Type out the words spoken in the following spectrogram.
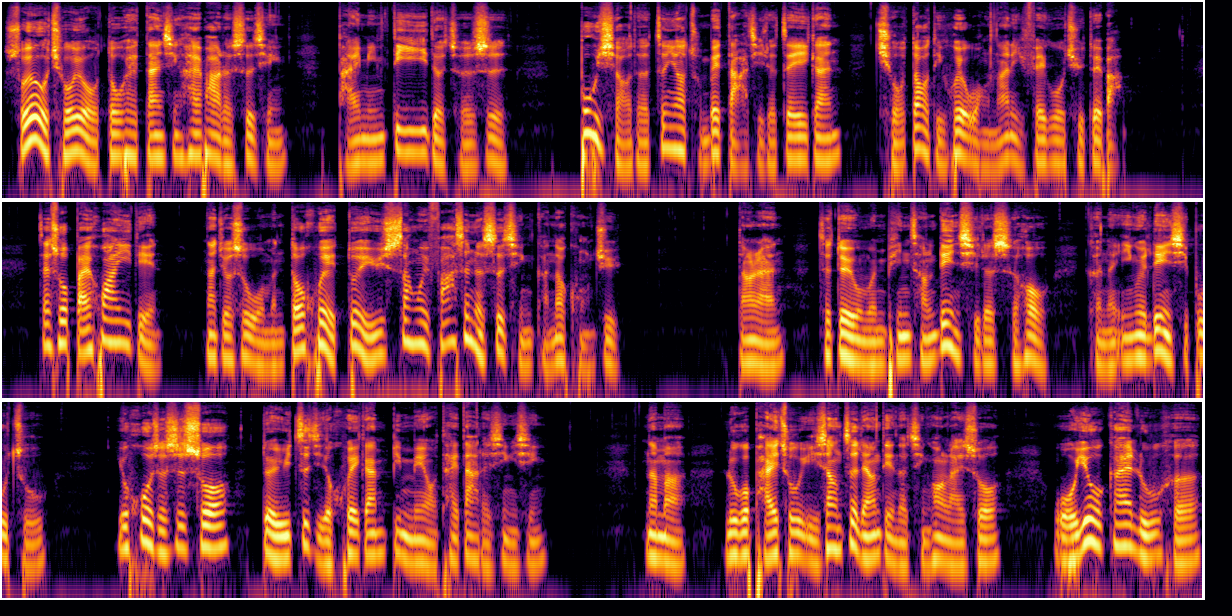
所有球友都会担心害怕的事情，排名第一的则是不晓得正要准备打击的这一杆球到底会往哪里飞过去，对吧？再说白话一点，那就是我们都会对于尚未发生的事情感到恐惧。当然，这对我们平常练习的时候，可能因为练习不足，又或者是说对于自己的挥杆并没有太大的信心。那么，如果排除以上这两点的情况来说，我又该如何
